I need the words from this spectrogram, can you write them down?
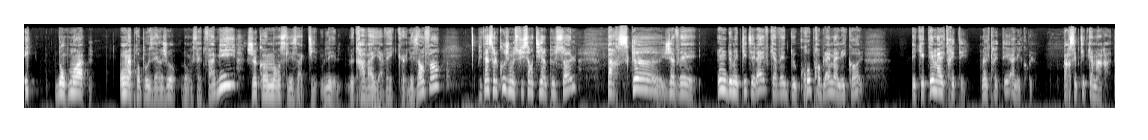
Et donc moi, on m'a proposé un jour donc cette famille, je commence les le travail avec euh, les enfants. Puis d'un seul coup, je me suis sentie un peu seule parce que j'avais une de mes petites élèves qui avait de gros problèmes à l'école et qui était maltraitée, maltraitée à l'école par ses petites camarades.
